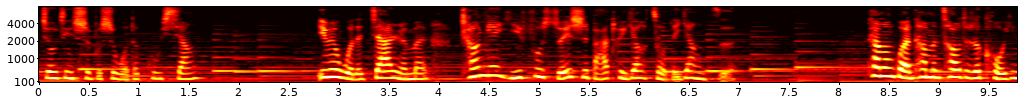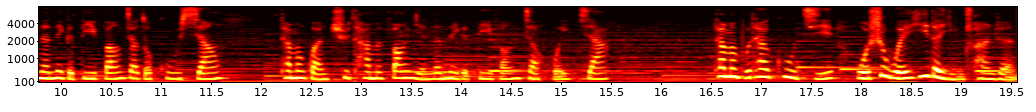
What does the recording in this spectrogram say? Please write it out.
究竟是不是我的故乡，因为我的家人们常年一副随时拔腿要走的样子。他们管他们操着的口音的那个地方叫做故乡，他们管去他们方言的那个地方叫回家。他们不太顾及我是唯一的颍川人。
